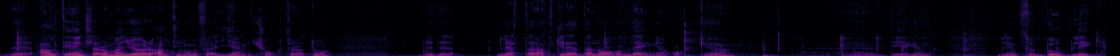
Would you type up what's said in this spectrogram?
Det är alltid enklare om man gör allting ungefär jämntjockt för att då blir det lättare att grädda lagom länge och eh, eh degen blir inte så bubblig.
